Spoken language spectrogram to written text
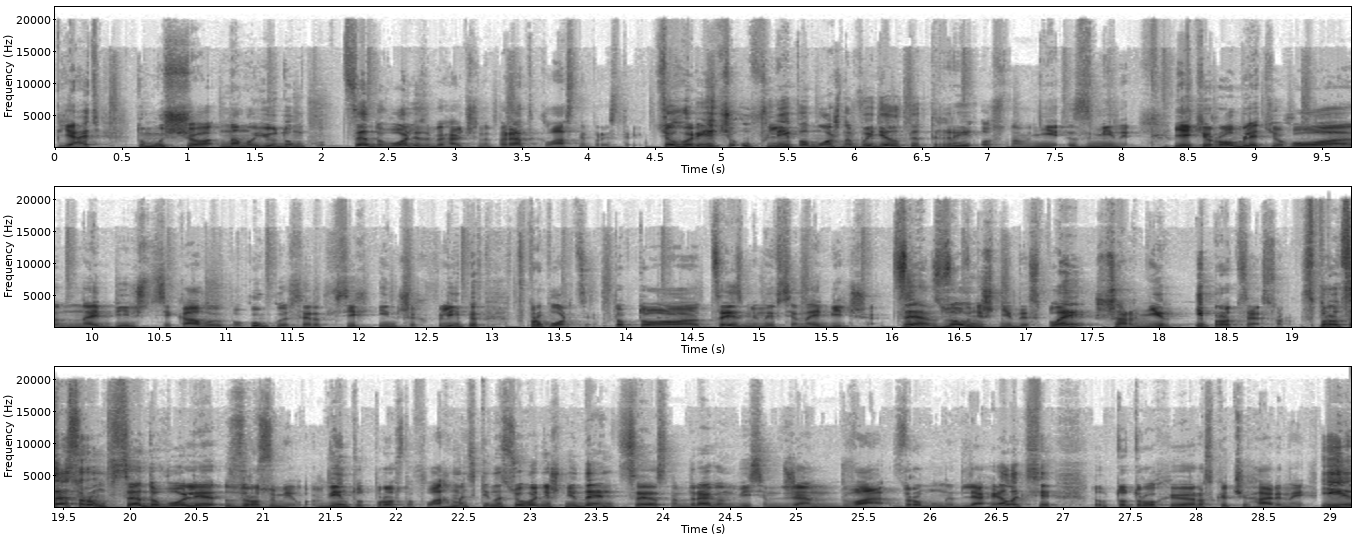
5, тому що, на мою думку, це доволі забігаючи наперед, класний пристрій. Цьогоріч у фліпа можна виділити три основні зміни, які роблять його найбільш цікавою покупкою серед всіх інших фліпів в пропорціях. Тобто цей змінився найбільше. Це зовнішній дисплей, шарнір і процесор. З процесором все доволі зрозуміло. Він тут просто флагманський на сьогоднішній день. Це Snapdragon 8 Gen 2 зроблений для Galaxy, тобто трохи розкачегарений. І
